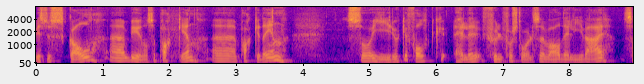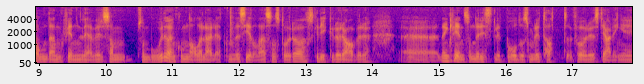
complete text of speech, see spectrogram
hvis du skal uh, begynne å pakke, inn, uh, pakke det inn, så gir jo ikke folk heller full forståelse hva det livet er som den kvinnen lever som, som bor i den kommunale leiligheten ved siden av deg, som står og skriker og raver. Eh, den kvinnen som det rister litt på hodet, som blir tatt for stjeling i,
